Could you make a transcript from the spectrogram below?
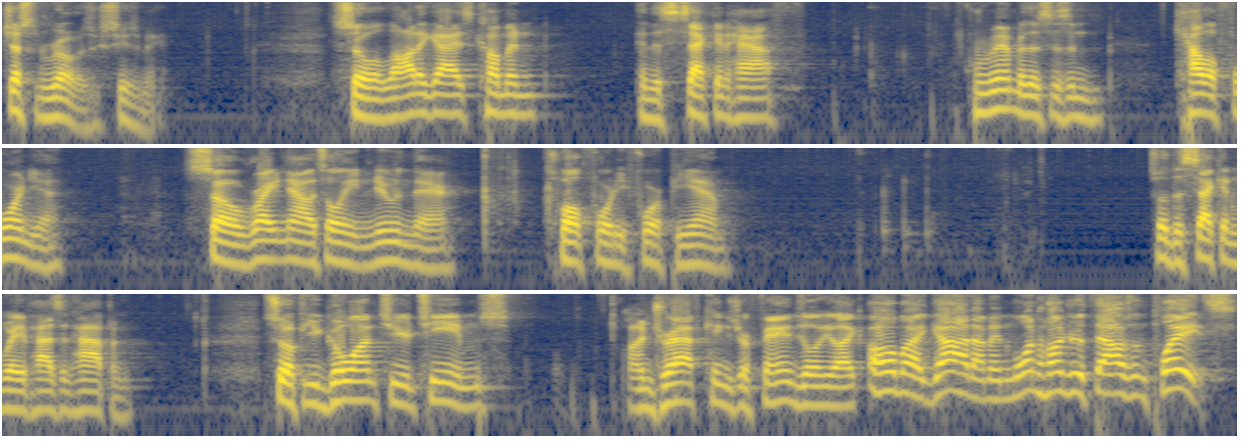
Justin Rose, excuse me. So a lot of guys coming in the second half. Remember, this is in California. So right now it's only noon there, 12:44 p.m. So the second wave hasn't happened. So if you go onto your teams on DraftKings or FanDuel, and you're like, "Oh my God, I'm in 100,000th place."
